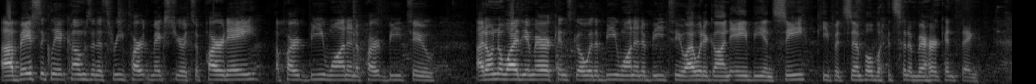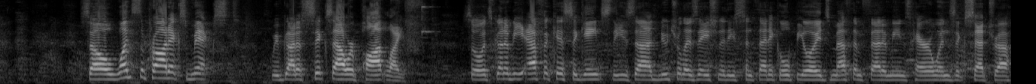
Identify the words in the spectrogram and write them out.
Uh, basically, it comes in a three part mixture it's a part A, a part B1, and a part B2. I don't know why the Americans go with a B1 and a B2. I would have gone A, B, and C. Keep it simple, but it's an American thing. So once the product's mixed, we've got a six hour pot life. So it's going to be efficacious against these uh, neutralization of these synthetic opioids, methamphetamines, heroines, etc.,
